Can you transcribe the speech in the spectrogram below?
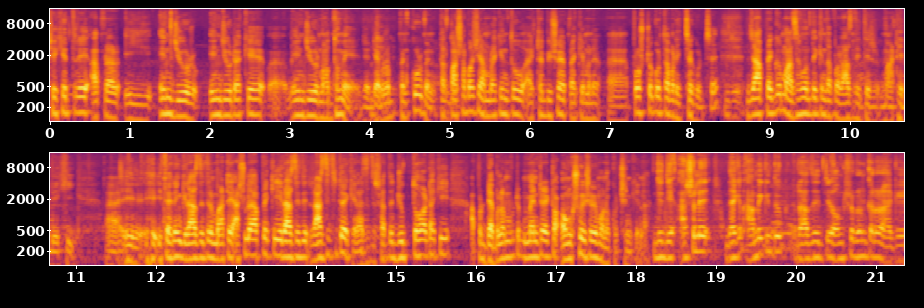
সেক্ষেত্রে আপনার এই এনজিওর এনজিওটাকে এনজিওর মাধ্যমে যে ডেভেলপমেন্ট করবেন তার পাশাপাশি আমরা কিন্তু একটা বিষয় আপনাকে মানে প্রশ্ন করতে আমার ইচ্ছা করছে যে আপনাকে মাঝে মধ্যে কিন্তু আপনার রাজনীতির মাঠে দেখি। ইদানিং রাজনীতির মাঠে আসলে আপনি কি রাজনীতি রাজনীতিটাকে রাজনীতির সাথে যুক্ত হওয়াটা কি আপনার ডেভেলপমেন্টের একটা অংশ হিসেবে মনে করছেন কিনা? জি জি। আসলে দেখেন আমি কিন্তু রাজনীতিতে অংশগ্রহণ করার আগে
